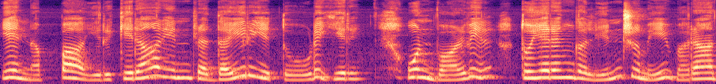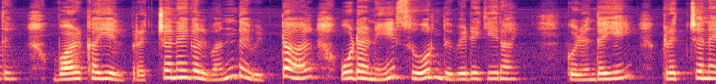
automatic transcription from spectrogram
என் அப்பா இருக்கிறார் என்ற தைரியத்தோடு இரு. உன் வாழ்வில் துயரங்கள் என்றுமே வராது. வாழ்க்கையில் பிரச்சனைகள் வந்துவிட்டால் உடனே சோர்ந்து விடுகிறாய். குழந்தையே பிரச்சனை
